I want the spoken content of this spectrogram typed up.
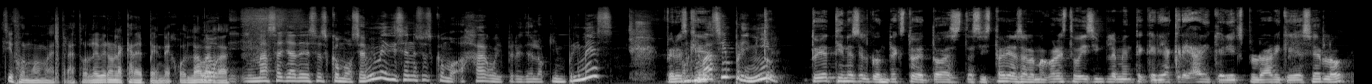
Sí fue un muy maltrato. Le vieron la cara de pendejo, es la No, verdad. y, y más allá de eso es como, si a mí me dicen eso es como, ajá, güey, pero ¿y de lo que imprimes? Pero es que vas a imprimir. Tú ya tienes el contexto de todas estas historias. A lo mejor este güey simplemente quería crear y quería explorar y quería hacerlo.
